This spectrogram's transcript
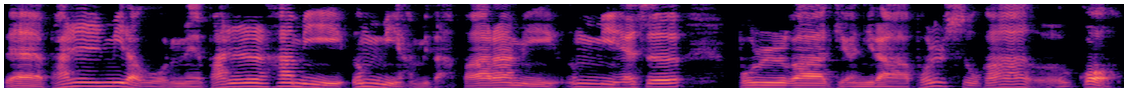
네, 발미라고 그러네. 발함이 음미합니다. 바람이 음미해서 불가견이라 볼 수가 없고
